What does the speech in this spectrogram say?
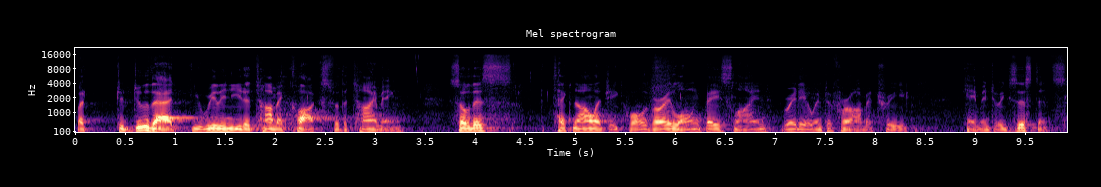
But to do that, you really need atomic clocks for the timing. So this technology called very long baseline radio interferometry came into existence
